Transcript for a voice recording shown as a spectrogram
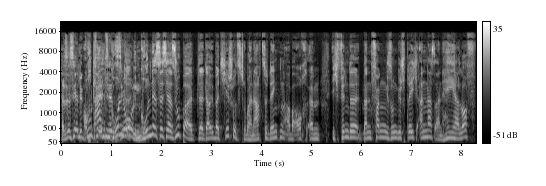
Das ist ja eine gute auch da Intention. Im Grunde, Im Grunde ist es ja super, da, da über Tierschutz drüber nachzudenken, aber auch, ähm, ich finde, dann fangen so ein Gespräch anders an. Hey, Herr Loff,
